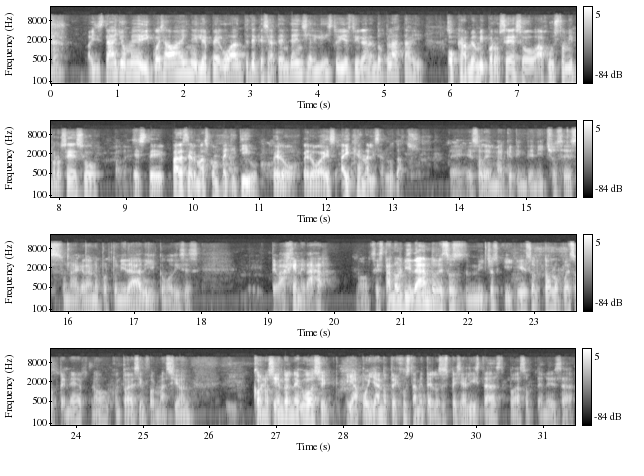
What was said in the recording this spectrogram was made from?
Ahí está, yo me dedico a esa vaina y le pego antes de que sea tendencia y listo, y estoy ganando plata. Y, O cambio mi proceso, ajusto mi proceso para, este, para ser más competitivo, pero, pero es, hay que analizar los datos. eso de marketing de nichos es una gran oportunidad y como dices, te va a generar se están olvidando de esos nichos y eso todo lo puedes obtener, ¿no? Con toda esa información, conociendo el negocio y, apoyándote justamente de los especialistas, puedas obtener esa,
